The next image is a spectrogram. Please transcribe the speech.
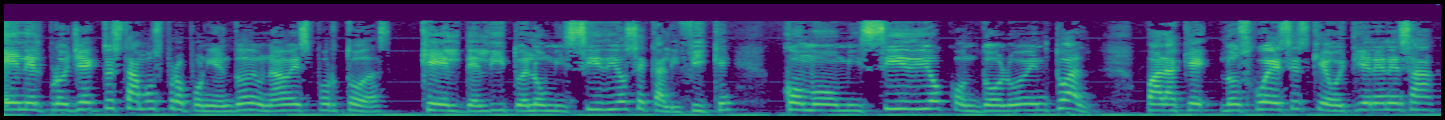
En el proyecto estamos proponiendo de una vez por todas que el delito, el homicidio se califique como homicidio con dolo eventual, para que los jueces que hoy tienen esa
